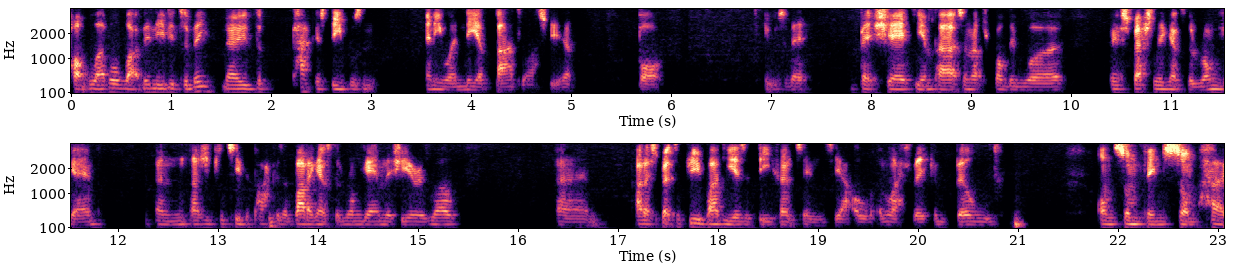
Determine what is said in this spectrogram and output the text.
top level like they needed to be. Now the Packers D wasn't anywhere near bad last year, but it was a bit bit shaky in parts, and that's probably where, especially against the run game. And as you can see, the Packers are bad against the run game this year as well. Um, I'd expect a few bad years of defense in Seattle unless they can build on something somehow.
